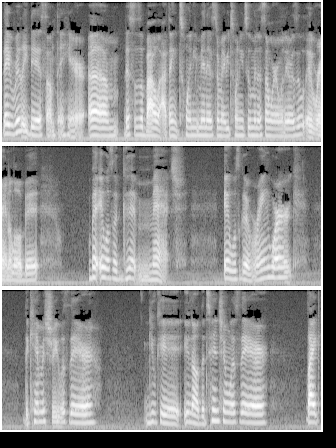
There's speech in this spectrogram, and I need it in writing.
they really did something here. Um, this was about I think 20 minutes or maybe 22 minutes somewhere when there was it, it ran a little bit, but it was a good match. It was good ring work. The chemistry was there. You could, you know, the tension was there. Like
